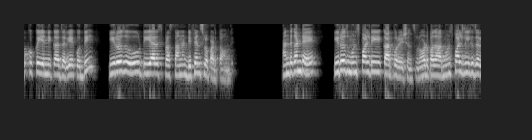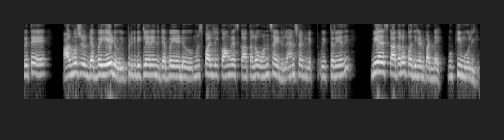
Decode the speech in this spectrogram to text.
ఒక్కొక్క ఎన్నిక జరిగే కొద్దీ ఈరోజు టీఆర్ఎస్ ప్రస్థానం డిఫెన్స్లో పడతా ఉంది. అందుకంటే ఈరోజు మున్సిపాలిటీ కార్పొరేషన్స్ నూట పదహారు మున్సిపాలిటీలకు జరిగితే ఆల్మోస్ట్ డెబ్బై ఏడు ఇప్పటికి డిక్లేర్ అయింది డెబ్బై ఏడు మున్సిపాలిటీలు కాంగ్రెస్ ఖాతాలో one side land side victory అది. బీఆర్ఎస్ ఖాతాలో పదిహేడు పడ్డాయి ముక్కి మూలిగి.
